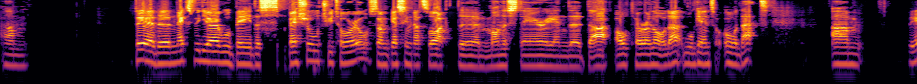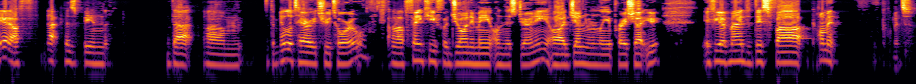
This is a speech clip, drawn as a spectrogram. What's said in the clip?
Um, so yeah, the next video will be the special tutorial. So I'm guessing that's like the monastery and the dark altar and all that. We'll get into all that. Um, yeah, that has been that um, the military tutorial. Uh, thank you for joining me on this journey. I genuinely appreciate you. If you have made it this far, comment, comment,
